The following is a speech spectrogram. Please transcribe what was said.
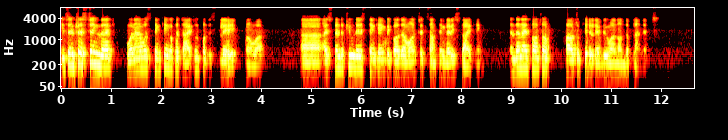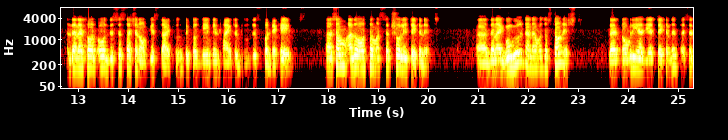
it's interesting that when I was thinking of a title for this play, uh, I spent a few days thinking because I wanted something very striking. And then I thought of how to kill everyone on the planet. And then I thought, oh, this is such an obvious title because we've been trying to do this for decades. Uh, some other author must have surely taken it. Uh, then I Googled and I was astonished that nobody has yet taken it. I said,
